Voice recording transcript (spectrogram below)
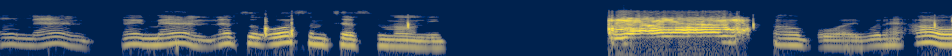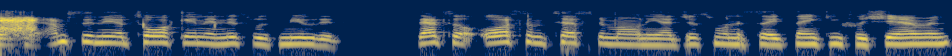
Amen. Amen. That's an awesome testimony. Yeah. Oh boy. What ha- oh okay. I'm sitting here talking and this was muted. That's an awesome testimony. I just want to say thank you for sharing.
